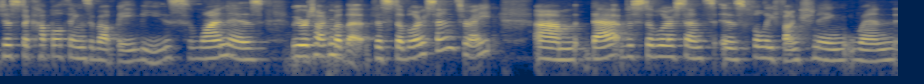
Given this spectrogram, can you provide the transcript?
just a couple things about babies. One is we were talking about that vestibular sense, right? Um, that vestibular sense is fully functioning when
